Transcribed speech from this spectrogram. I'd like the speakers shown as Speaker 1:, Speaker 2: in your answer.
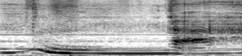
Speaker 1: Mm. Ah.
